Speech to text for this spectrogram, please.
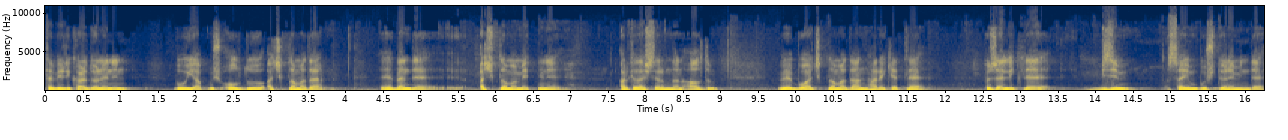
tabii Ricardo Öne'nin bu yapmış olduğu açıklamada e, ben de e, açıklama metnini arkadaşlarımdan aldım ve bu açıklamadan hareketle özellikle bizim Sayın Bush döneminde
